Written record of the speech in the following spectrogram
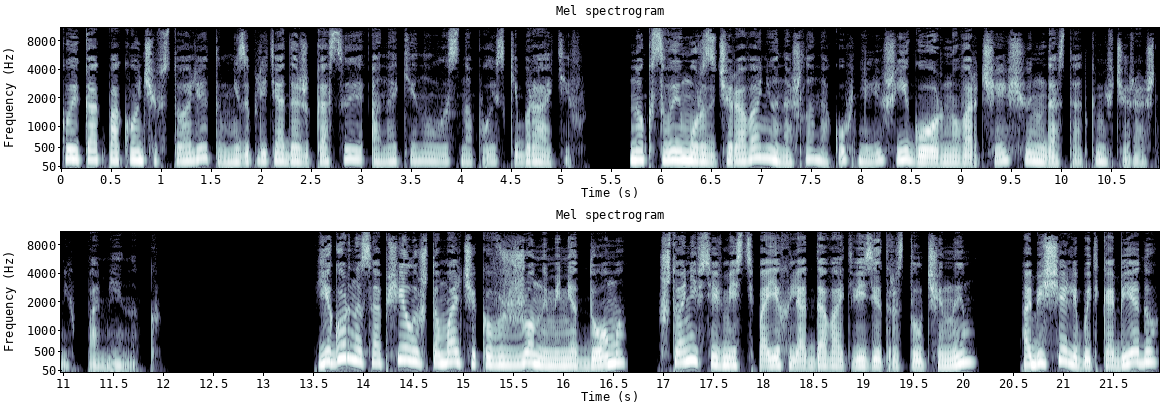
Кое-как покончив с туалетом, не заплетя даже косы, она кинулась на поиски братьев. Но к своему разочарованию нашла на кухне лишь Егорну, ворчащую над остатками вчерашних поминок. Егорна сообщила, что мальчиков с женами нет дома, что они все вместе поехали отдавать визит Растолчиным, обещали быть к обеду,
